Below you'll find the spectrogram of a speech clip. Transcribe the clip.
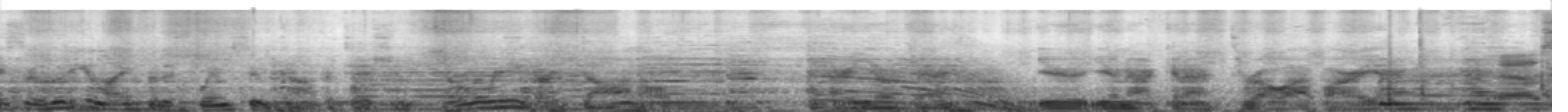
Hey, so who do you like for the swimsuit competition? Hillary or Donald? Are you okay? You, you're not gonna throw up, are you? Yes.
